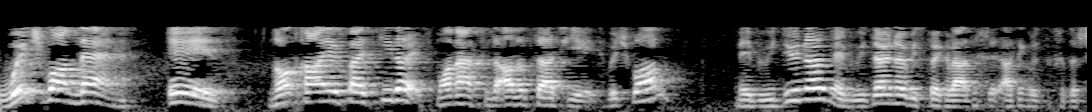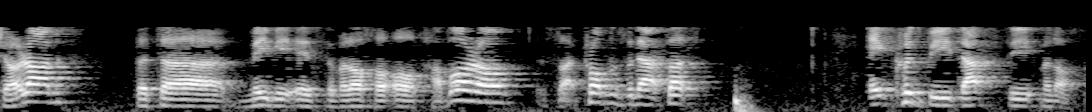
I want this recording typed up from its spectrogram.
Which one then is not chayiv by skila? It's one out of the other 38. Which one? Maybe we do know, maybe we don't know. We spoke about this, I think it was the Chiddush but uh, maybe it's the malacha of. There's like problems with that, but it could be that's the malacha.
